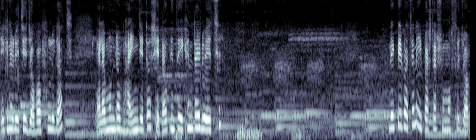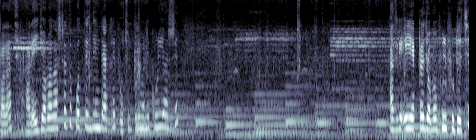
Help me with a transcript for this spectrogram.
এখানে রয়েছে জবা ফুল গাছ, অ্যালামুন্ডা ভাইন যেটা, সেটাও কিন্তু এখানটায় রয়েছে। দেখতেই পাচ্ছেন এই পাশটা সমস্ত জবা গাছ। আর এই জবা গাছটা তো প্রত্যেক দিন দেখায়, প্রচুর পরিমাণে কুড়ি আসে। আজকে এই একটা জবা ফুল ফুটেছে।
